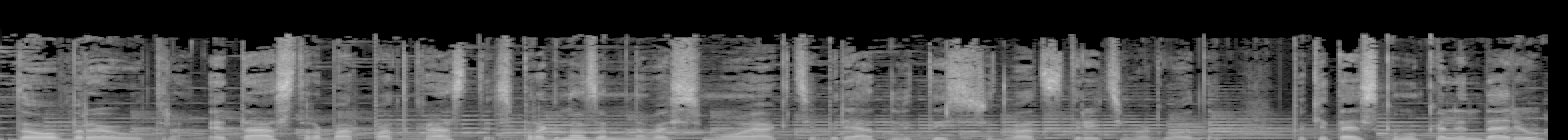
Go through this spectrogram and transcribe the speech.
Доброе утро! Это Астробар подкасты с прогнозом на 8 октября 2023 года. По китайскому календарю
